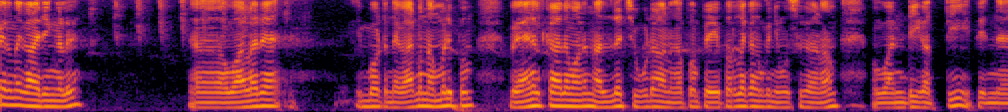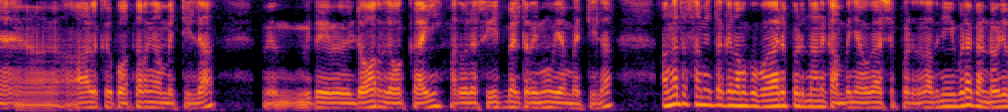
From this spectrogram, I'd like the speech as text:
വരുന്ന കാര്യങ്ങൾ വളരെ ഇമ്പോർട്ടന്റ്. കാരണം നമ്മളിപ്പം വേനൽക്കാലമാണ് നല്ല ചൂടാണ്. അപ്പം പേപ്പറിലൊക്കെ നമുക്ക് ന്യൂസ് കാണാം. വണ്ടി കത്തി പിന്നെ ആൾക്ക് പുറത്തിറങ്ങാൻ പറ്റില്ല ഇത് ഡോർ ലോക്കായി. അതുപോലെ സീറ്റ് ബെൽറ്റ് റിമൂവ് ചെയ്യാൻ പറ്റില്ല അങ്ങനത്തെ സമയത്തൊക്കെ നമുക്ക് ഉപകാരപ്പെടുന്നതാണ് കമ്പനി അവകാശപ്പെടുന്നത്. അതിന് ഇവിടെ കണ്ടോ ഒരു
